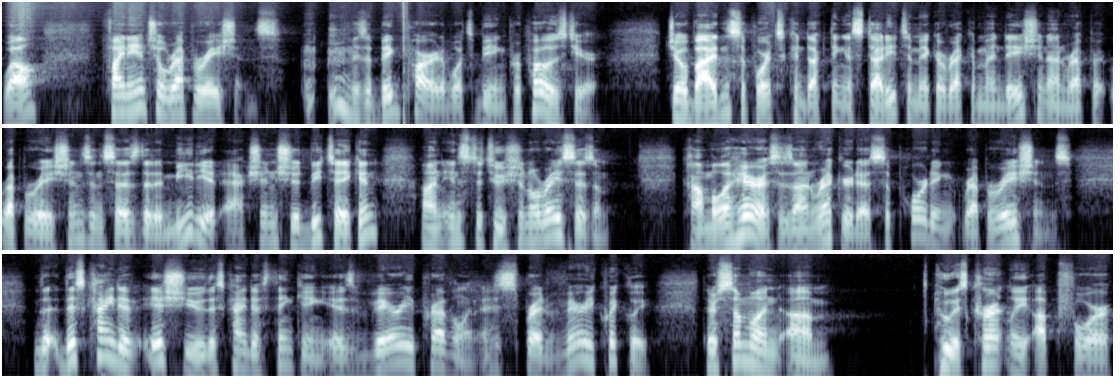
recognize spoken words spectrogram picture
Well, financial reparations is a big part of what's being proposed here. Joe Biden supports conducting a study to make a recommendation on rep- reparations and says that immediate action should be taken on institutional racism. Kamala Harris is on record as supporting reparations. this kind of issue, this kind of thinking is very prevalent and has spread very quickly. There's someone um, who is currently up for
